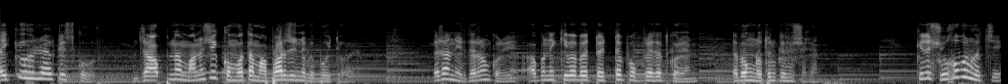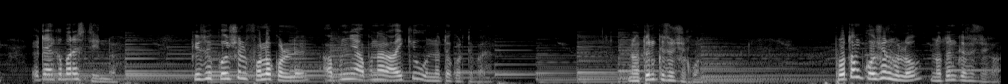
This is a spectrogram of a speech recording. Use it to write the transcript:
আইকিউ হলো একটি স্কোর যা আপনার মানসিক ক্ষমতা মাপার জন্য ব্যবহৃত হয়। এটা নির্ধারণ করে আপনি কীভাবে তথ্য প্রক্রিয়াজাত করেন এবং নতুন কিছু শেখেন। কিন্তু সুখবর হচ্ছে, এটা একেবারে স্থির নয়। কিছু কৌশল ফলো করলে আপনি আপনার আইকিউ উন্নত করতে পারেন। নতুন কিছু শিখুন। প্রথম কৌশল হলো নতুন কিছু শেখা।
